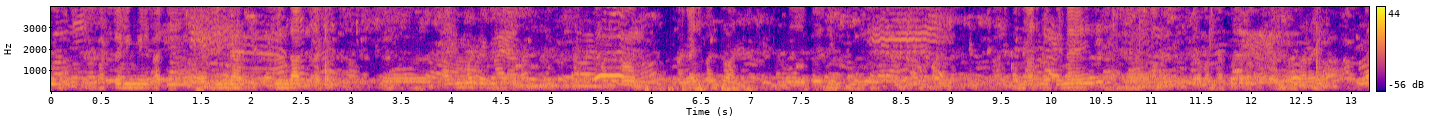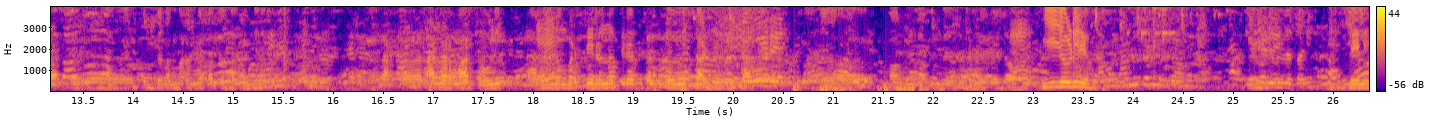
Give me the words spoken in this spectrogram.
होते. फक्त रिंगेसाठी बिंदा आहे? सांगायची पंचावन्न. आणि पन्नास रुपये नाही आपल्या कमी होणार आहे. तुमचा नंबर आणि पत्ता सांगून द्या राहणार मार सावळी. मोबाईल नंबर त्र्याण्णव त्र्याहत्तर सव्वीस साठ झिरो चार ये जोड़ी लो एक जोडी देत आहे. ले ले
